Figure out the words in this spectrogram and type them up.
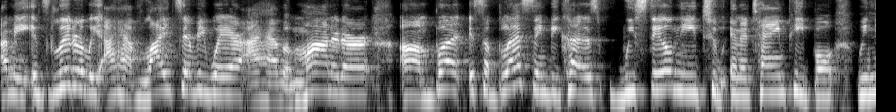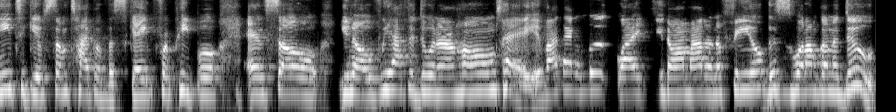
I mean it's literally i have lights everywhere i have a monitor um, but it's a blessing because we still need to entertain people. We need to give some type of escape for people. And so you know if we have to do it in our homes hey if i gotta look like you know i'm out in the field this is what i'm gonna do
